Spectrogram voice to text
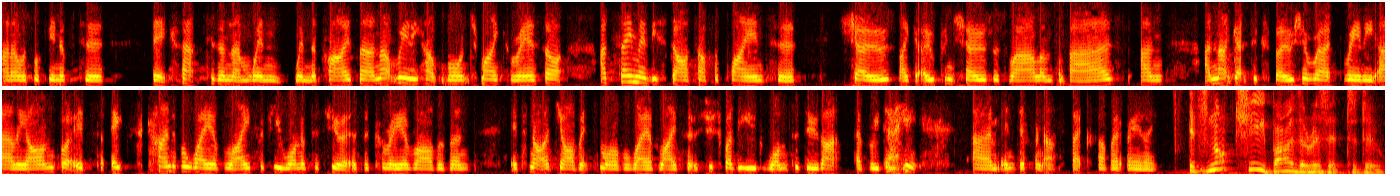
and I was lucky enough to be accepted and then win win the prize there, and that really helped launch my career. So I'd say maybe start off applying to shows like open shows as well and fairs and and that gets exposure re- really early on. But it's it's kind of a way of life if you want to pursue it as a career rather than it's not a job. It's more of a way of life. So it's just whether you'd want to do that every day um, in different aspects of it, really. It's not cheap either, is it, to do?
